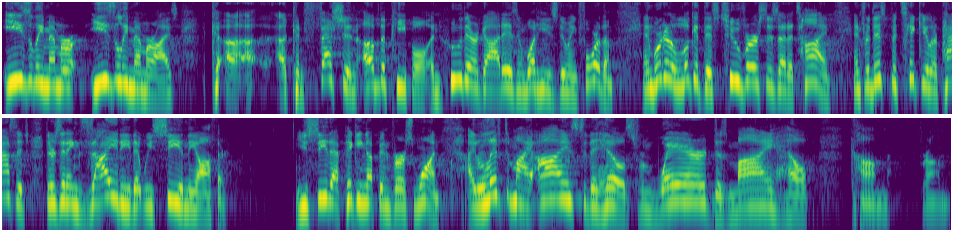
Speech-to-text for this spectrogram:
Easily, memor- easily memorized, uh, a confession of the people and who their God is and what He's doing for them. And we're going to look at this two verses at a time. And for this particular passage, there's an anxiety that we see in the author. You see that picking up in verse 1. I lift my eyes to the hills. From where does my help come from.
